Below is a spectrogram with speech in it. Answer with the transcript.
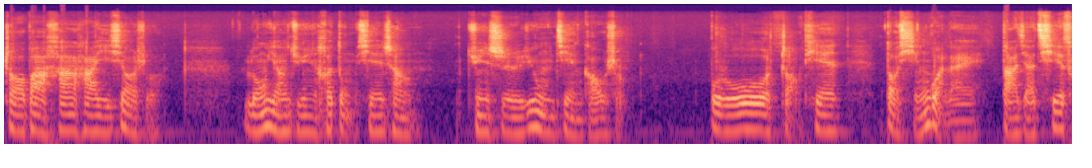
赵霸哈哈一笑说。龙阳君和董先生均是用剑高手，不如找天到行馆来，大家切磋，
